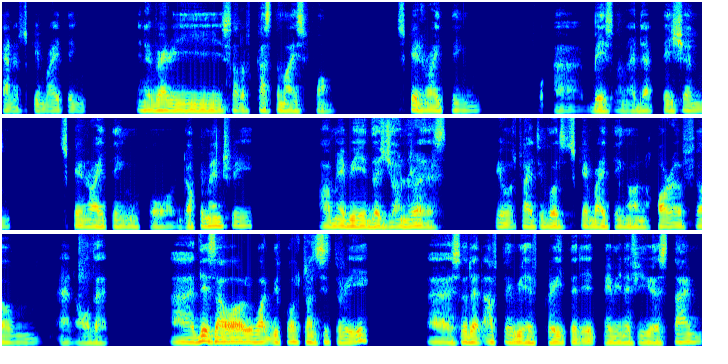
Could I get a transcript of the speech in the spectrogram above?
kind of screenwriting in a very sort of customized form. Screenwriting uh, based on adaptation, screenwriting for documentary, or maybe the genres. We will try to go to screenwriting on horror film and all that. Uh, these are all what we call transitory, uh, so that after we have created it, maybe in a few years' time,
